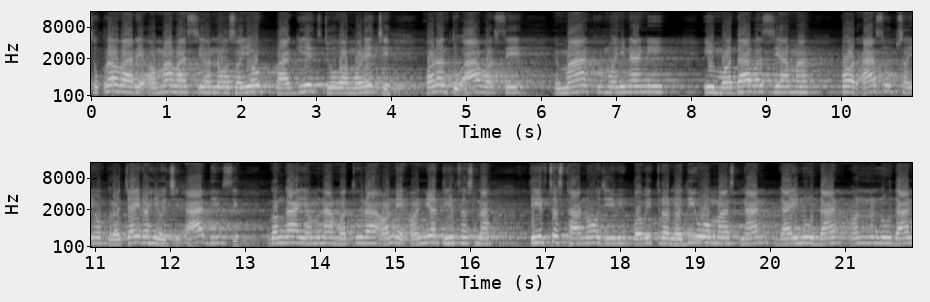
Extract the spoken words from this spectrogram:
શુક્રવારે અમાવાસ્યનો સંયોગ ભાગ્યે જ જોવા મળે છે. પરંતુ આ વર્ષે માઘ મહિનાની મધાવસ્યામાં પર આ શુભ સંયોગ રચાઈ રહ્યો છે. આ દિવસે ગંગા, યમુના, મથુરા અને અન્ય તીર્થના તીર્થ સ્થાનો જેવી પવિત્ર નદીઓમાં સ્નાન, ગાયનું દાન, અન્નનું દાન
